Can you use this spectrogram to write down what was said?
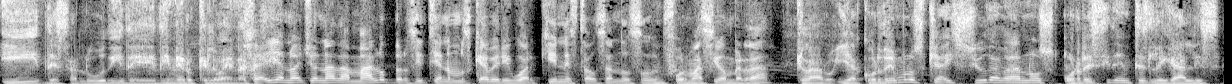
y de salud y de dinero que le vayan a O sea, ella no ha hecho nada malo, pero sí tenemos que averiguar quién está usando su información, ¿verdad? Claro, y acordémonos que hay ciudadanos o residentes legales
